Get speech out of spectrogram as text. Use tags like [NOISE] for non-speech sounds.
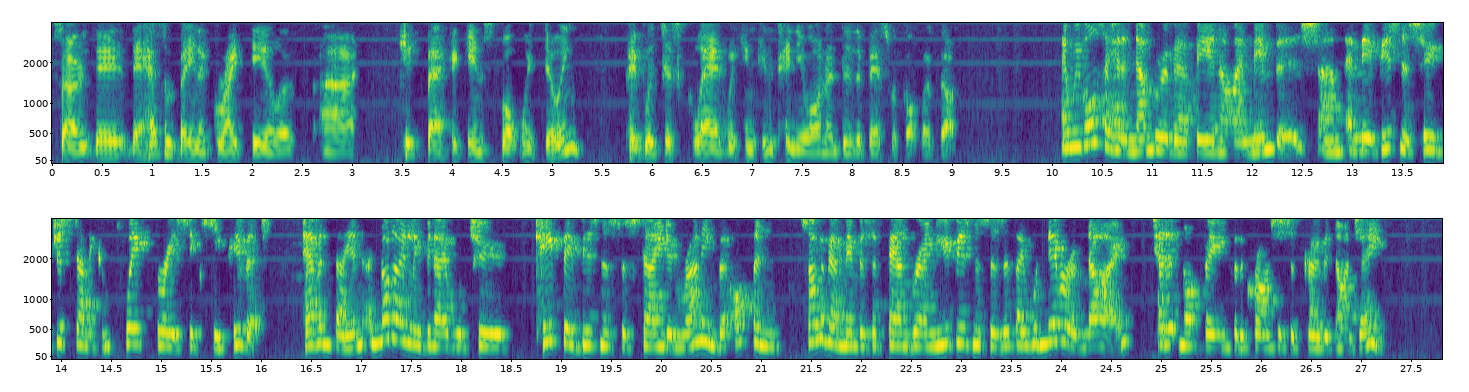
So there, there hasn't been a great deal of uh, kickback against what we're doing. People are just glad we can continue on and do the best with what we've got. And we've also had a number of our BNI members um, and their business who've just done a complete 360 pivot, haven't they? And not only been able to keep their business sustained and running, but often some of our members have found brand new businesses that they would never have known had it not been for the crisis of COVID 19.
